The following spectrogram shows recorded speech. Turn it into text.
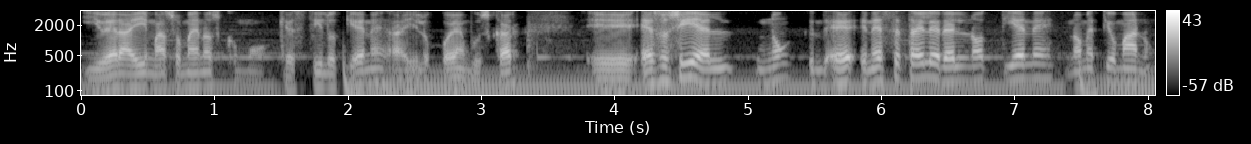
y ver ahí más o menos como qué estilo tiene, ahí lo pueden buscar. Eh, eso sí, él eh, en este tráiler él no tiene, no metió mano,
